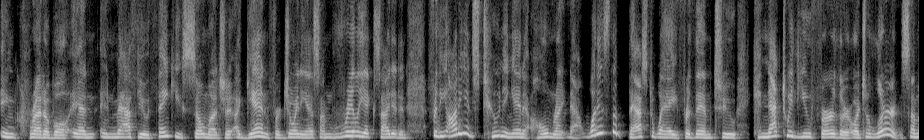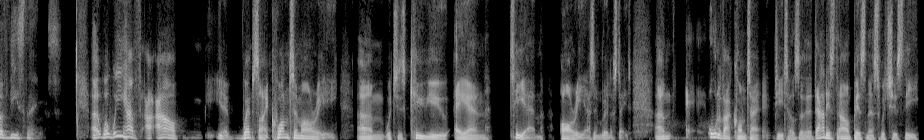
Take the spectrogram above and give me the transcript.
incredible. And and matthew thank you so much again for joining us. I'm really excited. And for the audience tuning in at home right now what is the best way for them to connect with you further or to learn some of these things? Uh, well we have our you know website quantum re um, which is q-u-a-n-t-m RE as in real estate. Um, all of our contact details are there. That is our business, which is the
